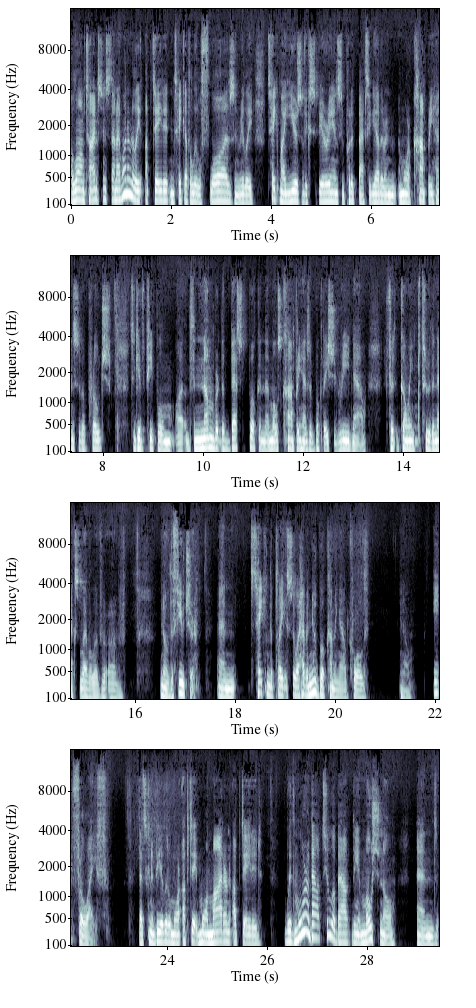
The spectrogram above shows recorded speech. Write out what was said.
a long time since then. I want to really update it and take out the little flaws and really take my years of experience and put it back together in a more comprehensive approach to give people uh, the number, the best book and the most comprehensive book they should read now for going through the next level of, of you know, the future and taking the place. So I have a new book coming out called, you know, Eat for Life. That's going to be a little more update, more modern, updated, with more about too about the emotional and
